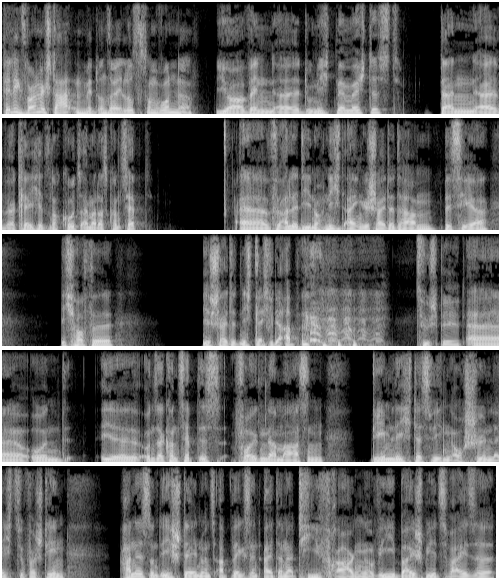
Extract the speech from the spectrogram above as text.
Felix, wollen wir starten mit unserer illustren Runde? Ja, wenn äh, du nicht mehr möchtest, dann äh, erkläre ich jetzt noch kurz einmal das Konzept. Äh, für alle, die noch nicht eingeschaltet haben bisher, ich hoffe, ihr schaltet nicht gleich wieder ab. Zu spät. Äh, und äh, unser Konzept ist folgendermaßen dämlich, deswegen auch schön leicht zu verstehen. Hannes und ich stellen uns abwechselnd Alternativfragen, wie beispielsweise,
